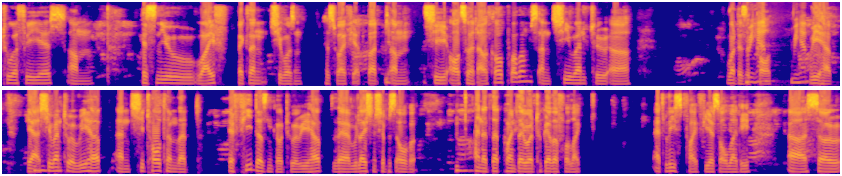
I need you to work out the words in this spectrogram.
two or three years, um, his new wife back then she wasn't his wife yet, but Yeah. um, she also had alcohol problems, and she went to uh, what is it Rehab, called? rehab. Rehab. Yeah, Mhm. she went to a rehab, and she told him that if he doesn't go to a rehab, their relationship is over. Mhm. And at that point, they were together for like at least five years already. Uh, so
